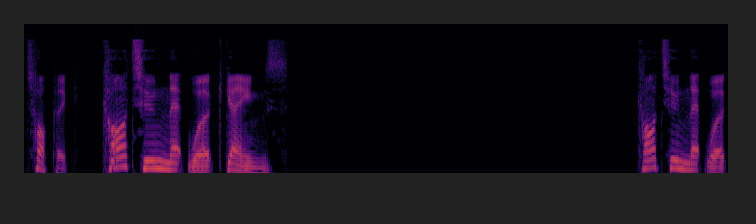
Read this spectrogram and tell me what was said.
Topic: Cartoon Network games. Cartoon Network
